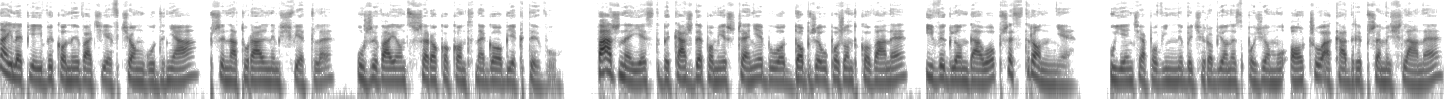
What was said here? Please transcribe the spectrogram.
Najlepiej wykonywać je w ciągu dnia, przy naturalnym świetle, używając szerokokątnego obiektywu. Ważne jest, by każde pomieszczenie było dobrze uporządkowane i wyglądało przestronnie. Ujęcia powinny być robione z poziomu oczu, a kadry przemyślane,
